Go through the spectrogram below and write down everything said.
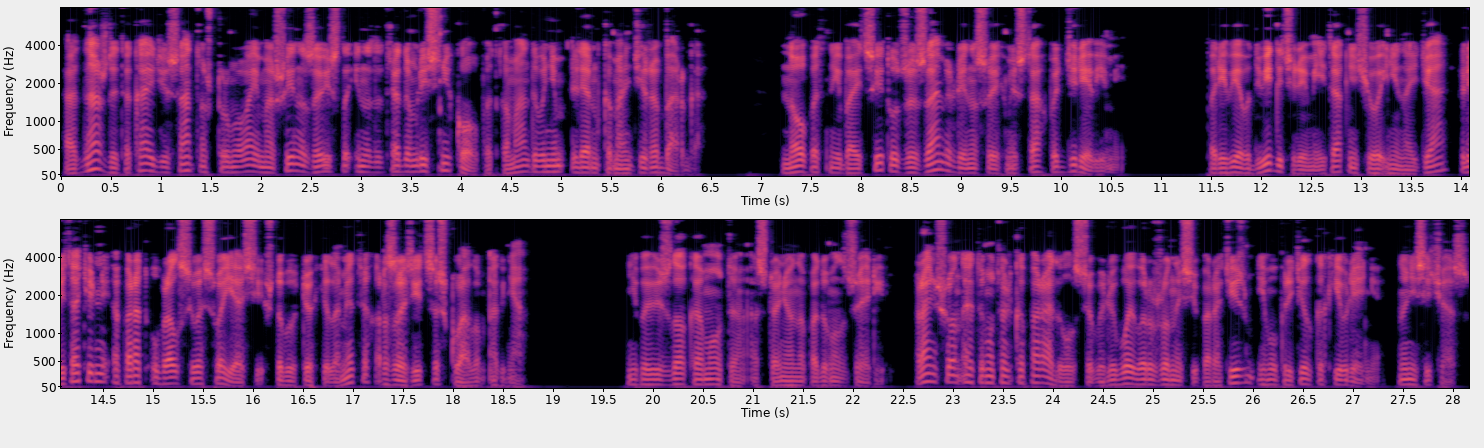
Однажды такая десантно-штурмовая машина зависла и над отрядом лесников под командованием лерн-командира Барга. Но опытные бойцы тут же замерли на своих местах под деревьями. Поревев двигателями и так ничего и не найдя, летательный аппарат убрался во свояси, чтобы в трех километрах разразиться шквалом огня. «Не повезло кому-то», — отстраненно подумал Джерри. Раньше он этому только порадовался бы, любой вооруженный сепаратизм ему претил как явление, но не сейчас.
